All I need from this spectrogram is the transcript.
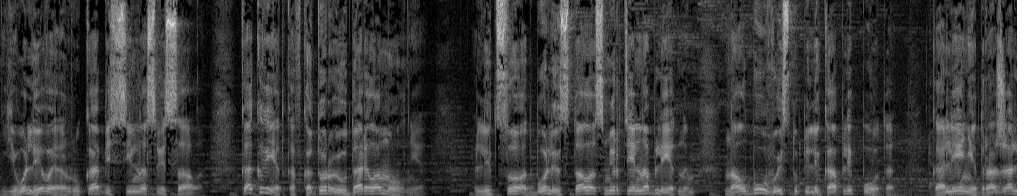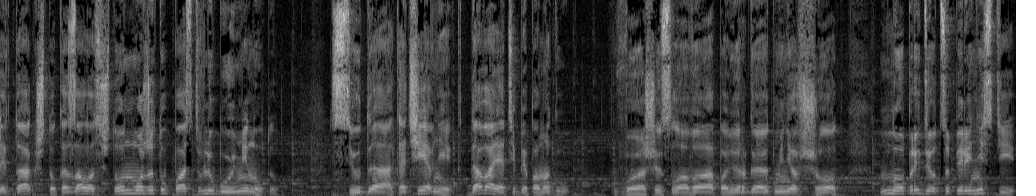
Его левая рука бессильно свисала, как ветка, в которую ударила молния. Лицо от боли стало смертельно бледным, на лбу выступили капли пота. Колени дрожали так, что казалось, что он может упасть в любую минуту. «Сюда, кочевник, давай я тебе помогу». «Ваши слова повергают меня в шок, но придется перенести».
